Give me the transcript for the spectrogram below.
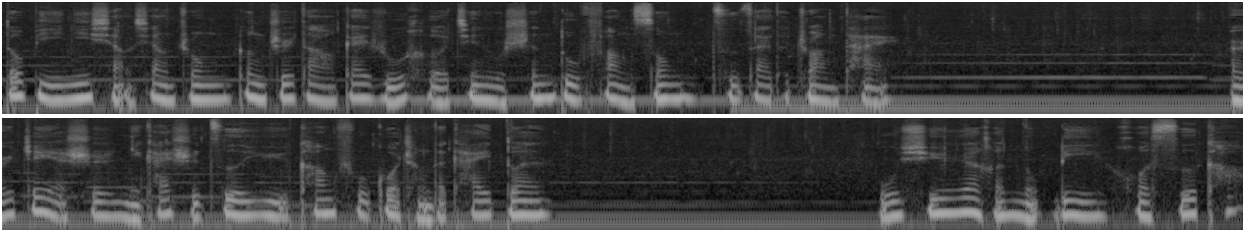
都比你想象中更知道该如何进入深度放松、自在的状态，而这也是你开始自愈、康复过程的开端。无需任何努力或思考，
